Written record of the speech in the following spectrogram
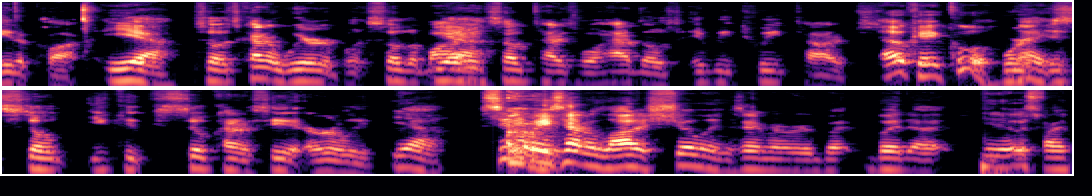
eight o'clock. Yeah. So it's kind of weird. But so the Mayan Yeah. sometimes will have those in between times Okay. Cool. where nice. it's still you can still kind of see it early. Yeah, City Base had a lot of showings. I remember, but but uh, you know it was fine.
